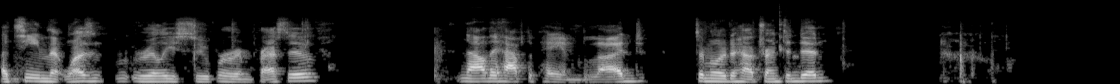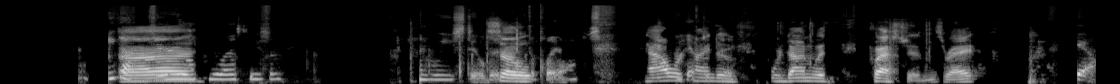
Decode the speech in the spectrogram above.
a team that wasn't really super impressive. Now they have to pay in blood, similar to how Trenton did. We got very Uh, lucky last season, and we still didn't So- the playoffs. Now we're We have to kind pay. of we're done with questions, right? Yeah.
